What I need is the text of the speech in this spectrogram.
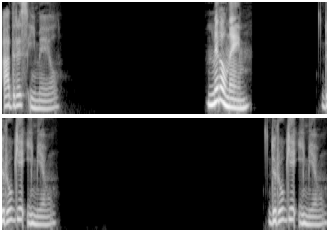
Adres e-mail. Middle name. Drugie imię. Drugie imię.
